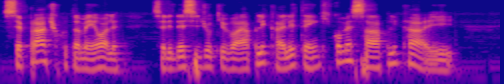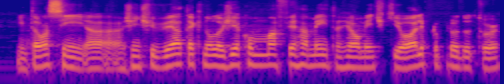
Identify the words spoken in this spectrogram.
ser prático também. Olha, se ele decidiu que vai aplicar, ele tem que começar a aplicar. E então assim a, a gente vê a tecnologia como uma ferramenta realmente que olhe para o produtor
